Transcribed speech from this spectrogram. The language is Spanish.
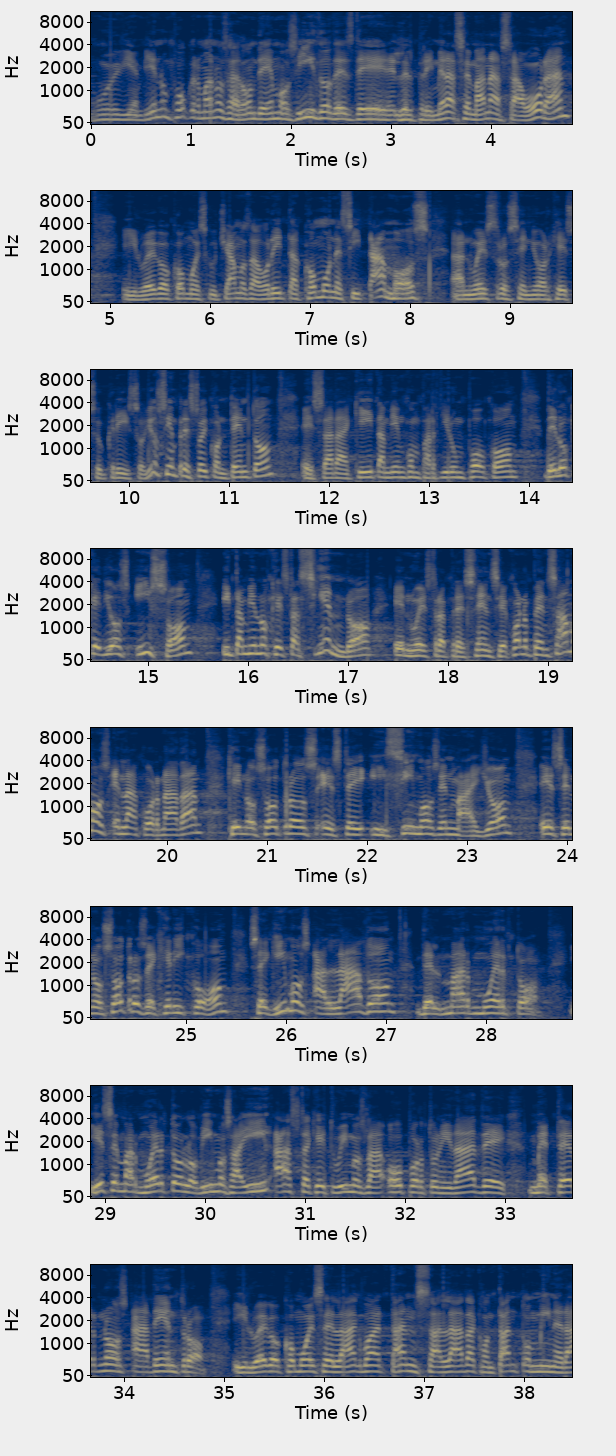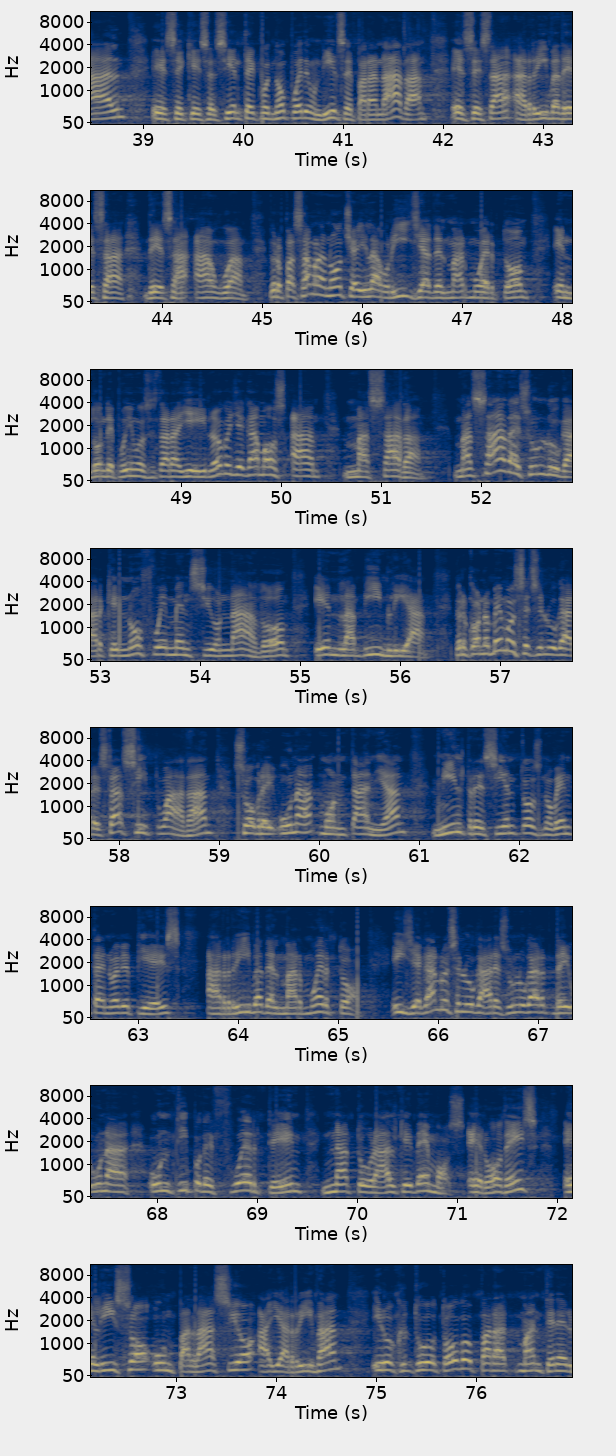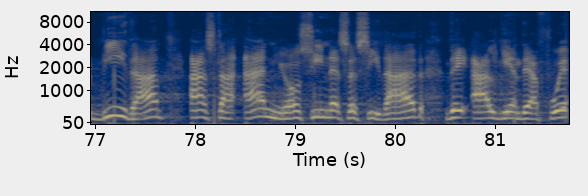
Muy bien, bien un poco hermanos a dónde hemos ido desde la primera semana hasta ahora y luego como escuchamos ahorita cómo necesitamos a nuestro Señor Jesucristo. Yo siempre estoy contento estar aquí, también compartir un poco de lo que Dios hizo y también lo que está haciendo en nuestra presencia. Cuando pensamos en la jornada que nosotros este, hicimos en mayo, ese nosotros de Jericó seguimos al lado del mar muerto y ese mar muerto lo vimos ahí hasta que tuvimos la oportunidad de meternos adentro. Y luego como es el agua tan salada con tanto mineral, ese que se siente pues no puede hundirse para nada, ese está arriba de esa, de esa agua. Pero pasamos la noche ahí en la orilla del mar muerto, en donde pudimos estar allí. Luego llegamos a Masada. Masada es un lugar que no fue mencionado en la Biblia, pero cuando vemos ese lugar está situada sobre una montaña, 1399 pies arriba del Mar Muerto. Y llegando a ese lugar es un lugar de una, un tipo de fuerte natural que vemos. Herodes, él hizo un palacio ahí arriba y lo tuvo todo para mantener vida hasta años sin necesidad de alguien de afuera.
